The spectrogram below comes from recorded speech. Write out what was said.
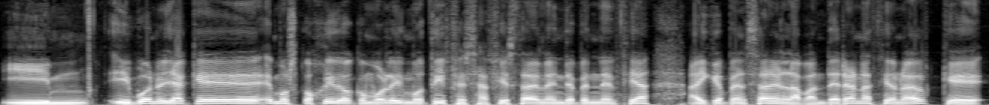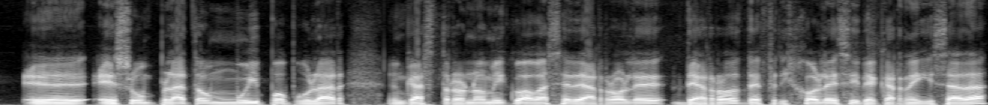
Y, y bueno, ya que hemos cogido como leitmotiv esa fiesta de la independencia, hay que pensar en la bandera nacional que eh, es un plato muy popular gastronómico a base de, de arroz, de frijoles y de carne guisada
